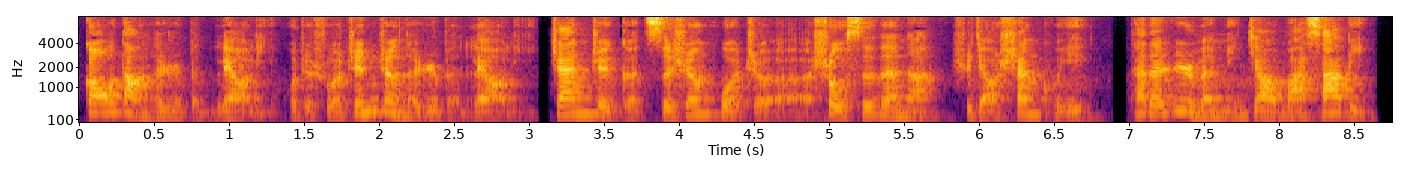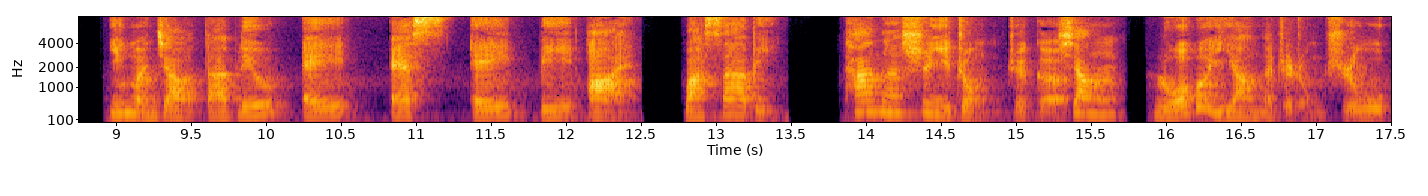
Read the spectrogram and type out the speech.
高档的日本料理，或者说真正的日本料理，沾这个刺身或者寿司的呢，是叫山葵，它的日文名叫 wasabi，英文叫 w a s a b i，wasabi，它呢是一种这个像萝卜一样的这种植物，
